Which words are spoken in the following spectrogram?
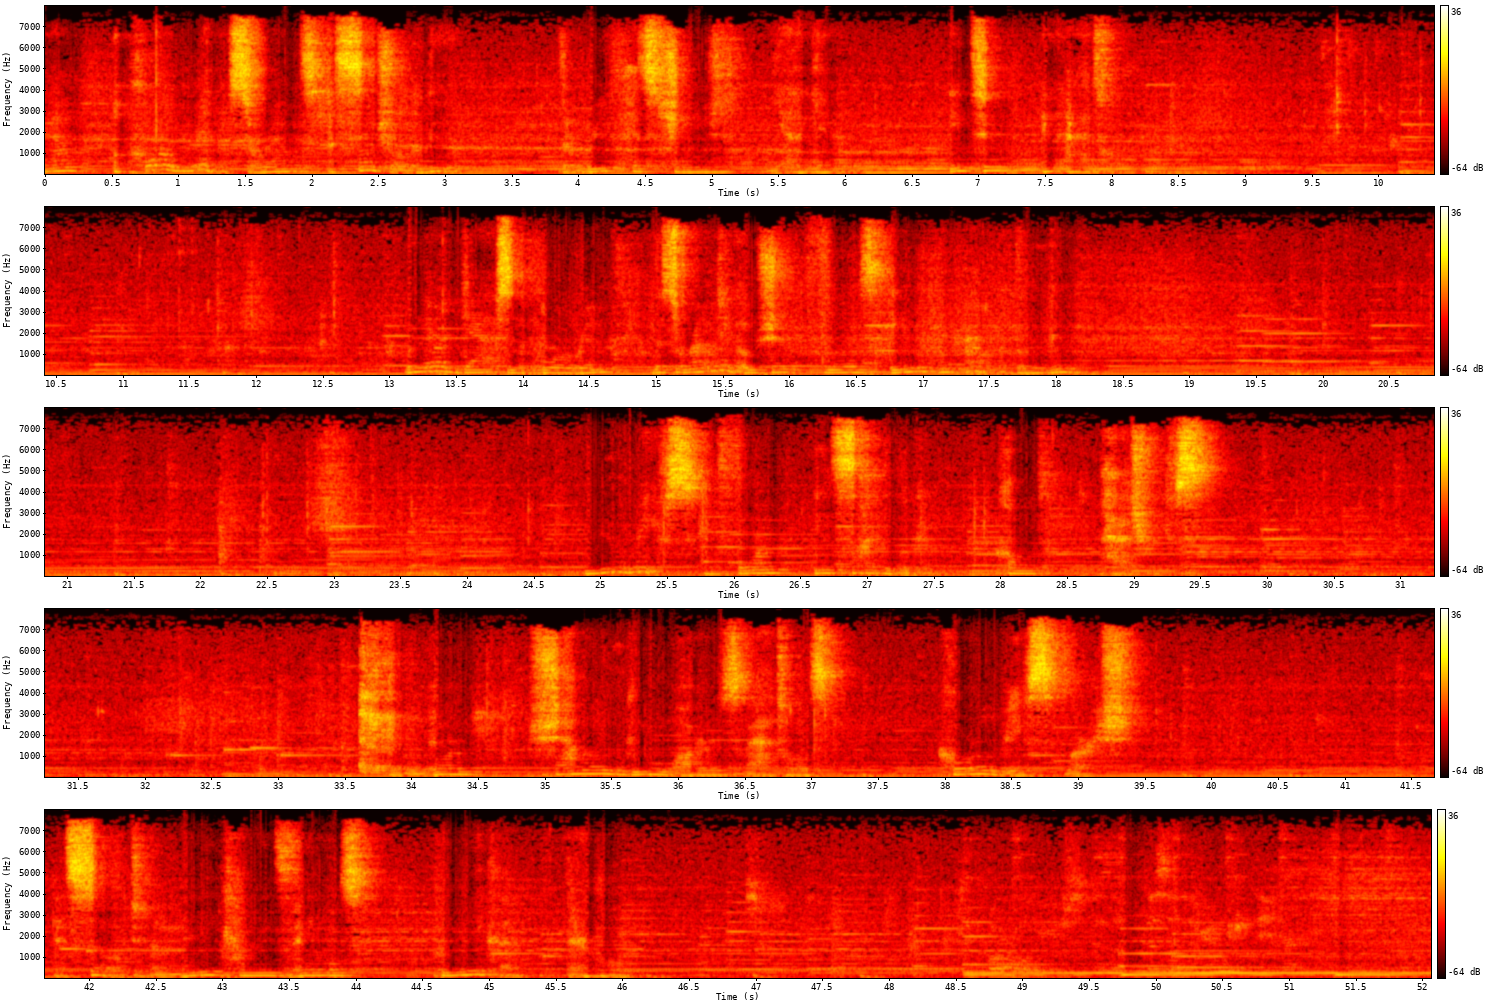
Now, a coral rim surrounds a central lagoon. The reef has changed yet again into an atoll. When there are gaps in the coral rim, the surrounding ocean flows in and out of the lagoon. New reefs can form inside the lagoon, called patch reefs. In the warm, shallow lagoon waters of atolls, coral reefs flourish. And so do the many kinds of animals who make them their home.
